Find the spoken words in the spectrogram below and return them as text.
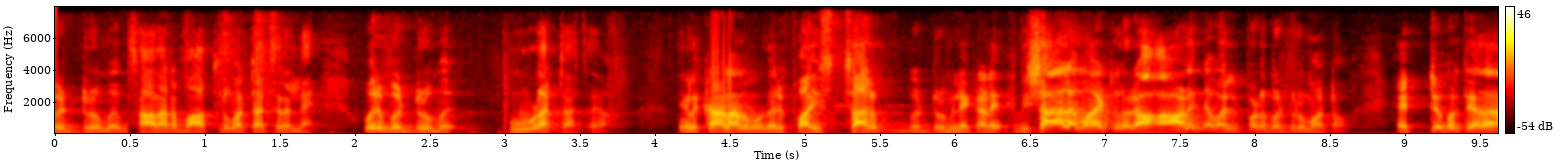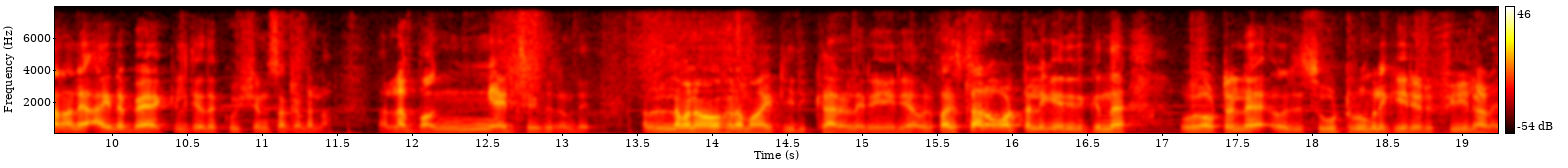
ബെഡ്റൂം സാധാരണ ബാത്റൂം അറ്റാച്ച്ഡ് അല്ലേ? ഒരു ബെഡ്റൂം പൂൾ അറ്റാച്ച് നിങ്ങൾ കാണാൻ പോകുന്ന ഒരു ഫൈവ് സ്റ്റാർ ബെഡ്റൂമിലേക്കാണ് വിശാലമായിട്ടുള്ള ഒരു ഹാളിന്റെ വലിപ്പമുള്ള ബെഡ്റൂം ആട്ടോ. ഏറ്റവും പ്രത്യേകത പറഞ്ഞാൽ അതിന്റെ ബാക്കിൽ ചെയ്ത കുഷ്യൻസ് ഒക്കെ ഉണ്ടല്ലോ. നല്ല ഭംഗിയായിട്ട് ചെയ്തിട്ടുണ്ട്. നല്ല മനോഹരമായിട്ട് ഇരിക്കാനുള്ള ഒരു ഏരിയ ഒരു ഫൈവ് സ്റ്റാർ ഹോട്ടലിൽ കയറി ഇരിക്കുന്ന ഹോട്ടലിലെ ഒരു സൂട്ട് റൂമിൽ കയറിയ ഒരു ഫീലാണ്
